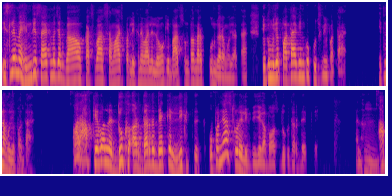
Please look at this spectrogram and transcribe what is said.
इसलिए मैं हिंदी साहित्य में जब गाँव कस्बा समाज पर लिखने वाले लोगों की बात सुनता हूँ मेरा खून गर्म हो जाता है। क्योंकि मुझे पता है कि इनको कुछ नहीं पता है। इतना मुझे पता है। और आप केवल दुख और दर्द देख के लिख उपन्यास थोड़े लिख दीजिएगा बहुत दुख दर्द देख के है ना? हम्म। आप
